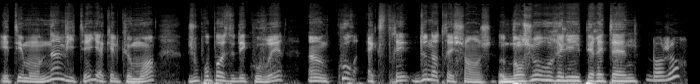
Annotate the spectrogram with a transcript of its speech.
était mon invitée il y a quelques mois. Je vous propose de découvrir un court extrait de notre échange. Bonjour Aurélie Perretten. Bonjour.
